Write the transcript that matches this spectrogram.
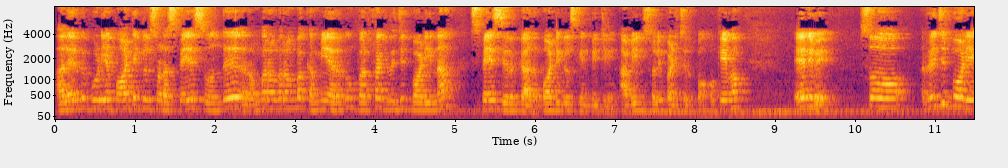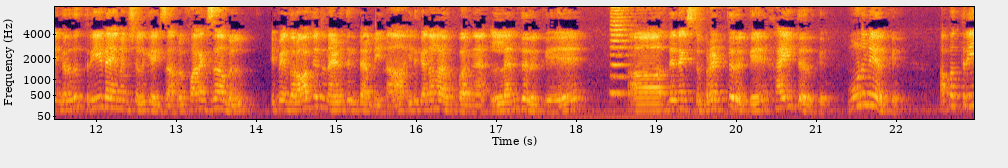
அதுல இருக்கக்கூடிய பார்ட்டிகிள்ஸோட ஸ்பேஸ் வந்து ரொம்ப ரொம்ப ரொம்ப கம்மியா இருக்கும். பெர்ஃபெக்ட் ரிஜிட் பாடினா ஸ்பேஸ் இருக்காது. பார்ட்டிகிள்ஸ் இன் பிட்வீன் அப்படின்னு சொல்லி படிச்சிருப்போம். ஓகேவா எனிவே சோ ரிஜிட் பாடிங்கிறது த்ரீ டைமென்ஷனுக்கு எக்ஸாம்பிள் ஃபார் எக்ஸாம்பிள் இப்போ இந்த ஒரு ஆப்ஜெக்ட் நான் எடுத்துக்கிட்டேன் அப்படின்னா இதுக்கு என்னெல்லாம் இருக்கு பாருங்க? லென்த் இருக்கு. நெக்ஸ்ட் பிரெத் இருக்கு. ஹைட் இருக்கு. மூணுமே இருக்கு. அப்ப த்ரீ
